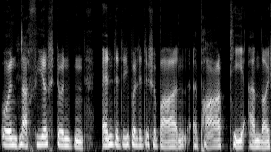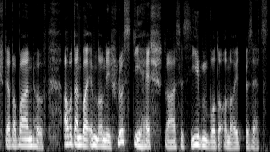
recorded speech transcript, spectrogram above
und nach vier Stunden endete die politische Bahn, äh, Party am Neustädter Bahnhof. Aber dann war eben noch nicht Schluss. Die Heschstraße 7 wurde erneut besetzt.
